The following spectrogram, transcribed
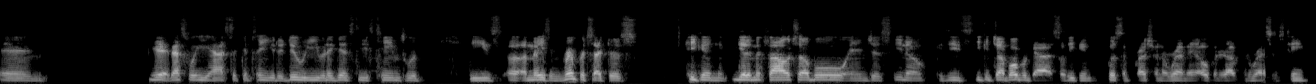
and yeah, that's what he has to continue to do, even against these teams with these uh, amazing rim protectors he can get him in foul trouble and just you know because he's he can jump over guys, so he can put some pressure on the rim and open it up for the rest of his team.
